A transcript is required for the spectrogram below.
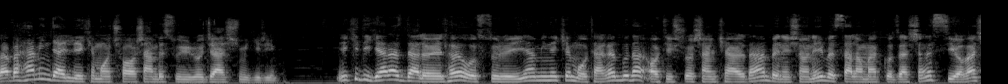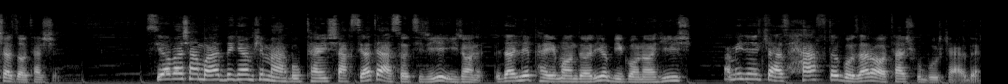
و به همین دلیله که ما چهارشنبه سوری رو جشن می‌گیریم. یکی دیگر از دلایل های هم اینه که معتقد بودن آتیش روشن کردن به نشانه به سلامت گذشتن سیاوش از آتشه. سیاوش هم باید بگم که محبوب ترین شخصیت اساطیری ایرانه. به دلیل پیمانداری و بیگناهیش و می‌دونید که از هفت گذر آتش عبور کرده.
